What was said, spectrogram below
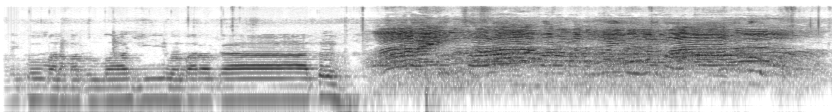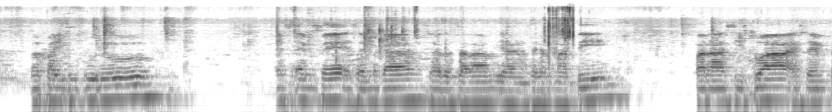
Assalamualaikum warahmatullahi wabarakatuh. Waalaikumsalam warahmatullahi wabarakatuh. Bapak Ibu guru SMP, SMK, Darussalam yang saya hormati, para siswa SMP,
